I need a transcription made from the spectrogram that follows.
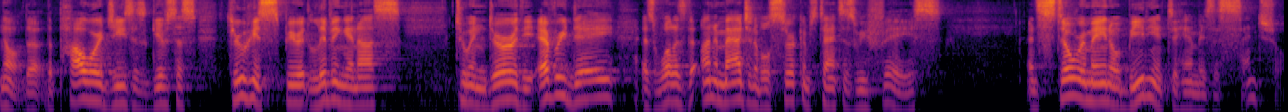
No, the, the power Jesus gives us through his Spirit living in us to endure the everyday as well as the unimaginable circumstances we face and still remain obedient to Him is essential.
